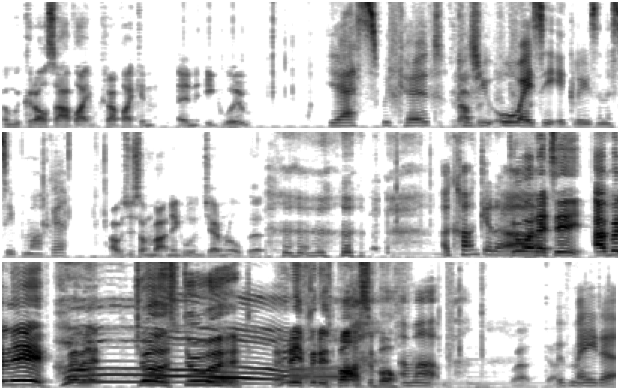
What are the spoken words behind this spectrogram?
and we could also have like we could have like an an igloo. Yes, we could. Because you always see igloos in a supermarket. I was just on about an igloo in general, but I can't get up. come on, Netty, I believe. Wait a minute. Just do it. Anything is possible. I'm up. Well done. We've made it.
